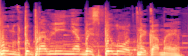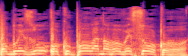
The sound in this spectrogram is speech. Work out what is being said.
пункт управління безпілотниками поблизу окупованого Високого,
